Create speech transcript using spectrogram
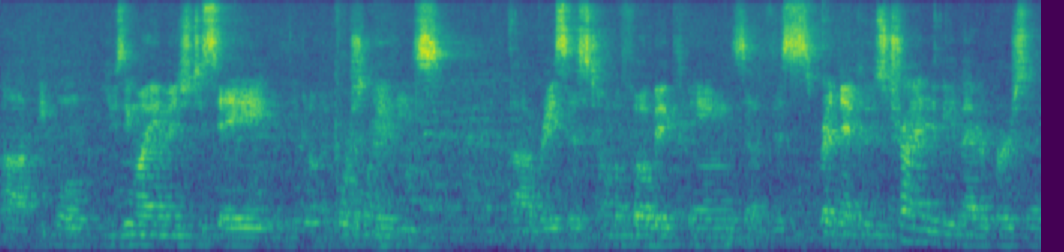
uh, people using my image to say, you know, unfortunately these uh, racist, homophobic things of this redneck who's trying to be a better person.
